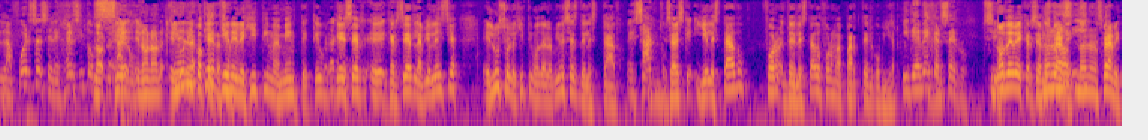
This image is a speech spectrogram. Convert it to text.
la fuerza es el ejército No, sí, eh, no, no, no, el único que tiene legítimamente que, ¿Verdad que ser, eh, ejercer la violencia, el uso legítimo de la violencia es del Estado. Exacto. ¿Sabes qué? Y el Estado, for- del Estado forma parte del gobierno. Y debe ejercerlo. Sí. No debe ejercerlo. No, no, no, espérame, no, no, no. espérame.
